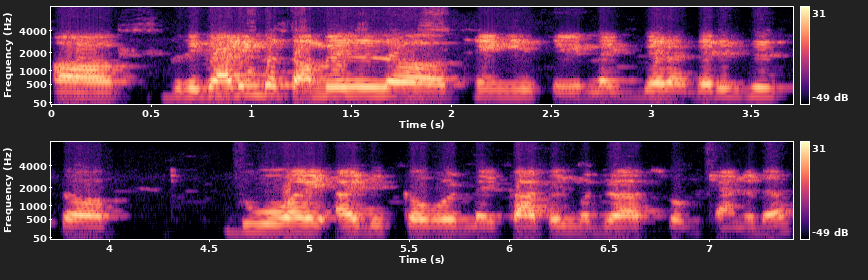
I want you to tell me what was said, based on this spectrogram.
Uh, regarding the Tamil uh, thing, he said, like, there, there is this uh, duo I, I discovered, like Cartel Madras from Canada.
